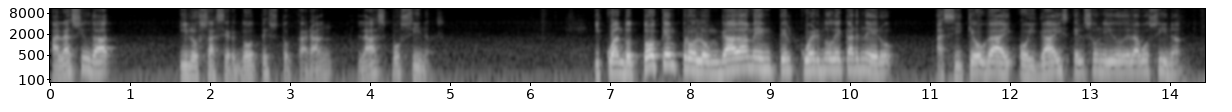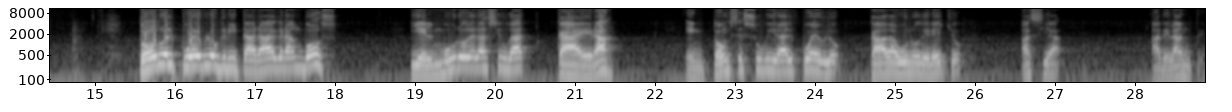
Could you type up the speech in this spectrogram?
a la ciudad, y los sacerdotes tocarán las bocinas. Y cuando toquen prolongadamente el cuerno de carnero, así que oigáis el sonido de la bocina, todo el pueblo gritará a gran voz y el muro de la ciudad caerá. Entonces subirá el pueblo cada uno derecho hacia adelante.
